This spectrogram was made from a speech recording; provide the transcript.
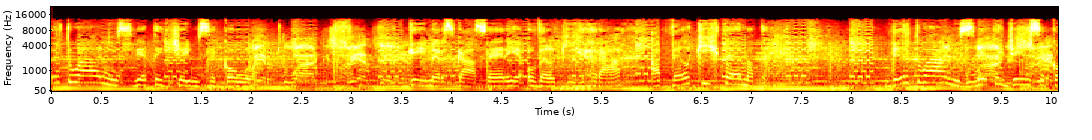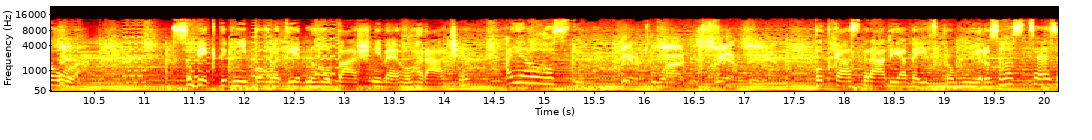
Virtuální světy Jamese Cole. Virtuální světy. Gamerská série o velkých hrách a velkých tématech. Virtuální světy Jamese Cole. Subjektivní pohled jednoho vášnivého hráče a jeho hostů. Virtuální světy. Podcast Rádia Wave pro můj rozhlas CZ.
